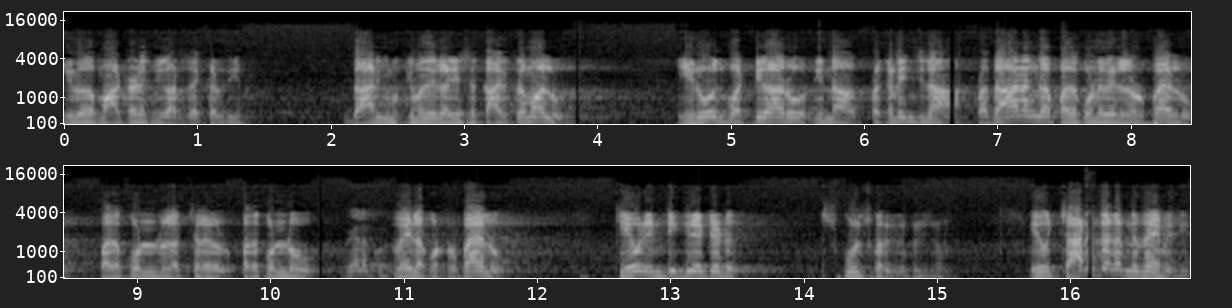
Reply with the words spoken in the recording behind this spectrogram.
ఈరోజు మాట్లాడేది మీకు అర్థం ఎక్కడిది? దానికి ముఖ్యమంత్రి గారు చేసిన కార్యక్రమాలు. ఈరోజు బట్టి గారు నిన్న ప్రకటించిన ప్రధానంగా పదకొండు వేల రూపాయలు పదకొండు లక్షల పదకొండు వేల కోట్ల. రూపాయలు కేవలం ఇంటిగ్రేటెడ్ స్కూల్స్ కొరకు ఇప్పించడం ఇది ఒక చారిత్రక నిర్ణయం ఇది.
